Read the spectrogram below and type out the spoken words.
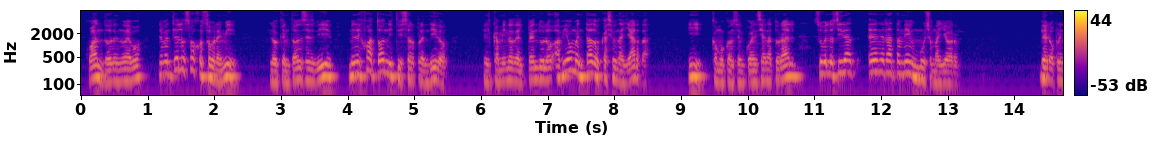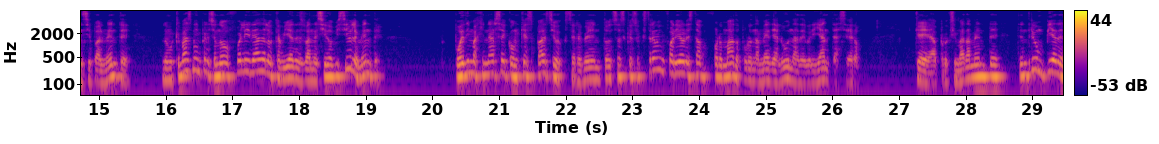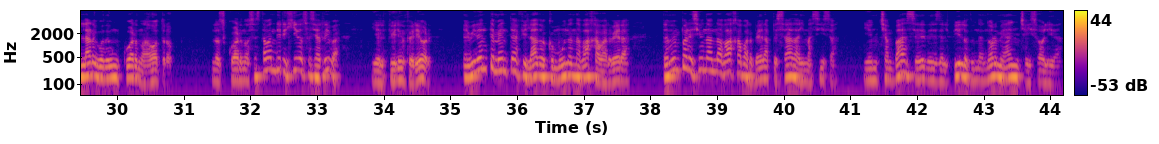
cuando, de nuevo, levanté los ojos sobre mí. Lo que entonces vi me dejó atónito y sorprendido. El camino del péndulo había aumentado casi una yarda, y, como consecuencia natural, su velocidad era también mucho mayor. Pero principalmente, lo que más me impresionó fue la idea de lo que había desvanecido visiblemente. Puede imaginarse con qué espacio observé entonces que su extremo inferior estaba formado por una media luna de brillante acero, que aproximadamente tendría un pie de largo de un cuerno a otro. Los cuernos estaban dirigidos hacia arriba, y el filo inferior, evidentemente afilado como una navaja barbera, también parecía una navaja barbera pesada y maciza, y enchambase desde el filo de una enorme ancha y sólida.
